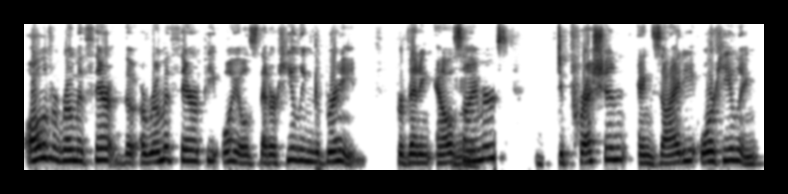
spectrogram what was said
all of aromather- the aromatherapy oils that are healing the brain, preventing. Alzheimer's, mm. depression, anxiety, or healing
